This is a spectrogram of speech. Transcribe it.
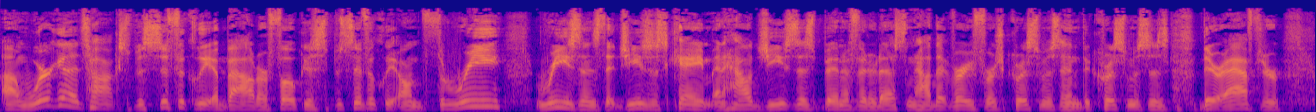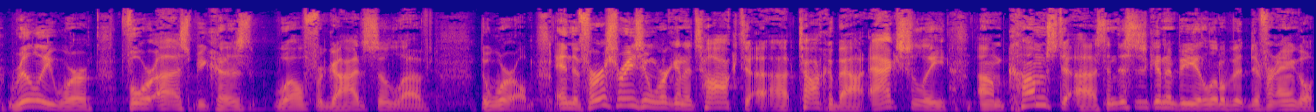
um, we're going to talk specifically about or focus specifically on three reasons that Jesus came and how Jesus benefited us, and how that very first Christmas and the Christmases thereafter really were for us because, well, for God so loved the world. And the first reason we're going to talk to uh, talk about actually um, comes to us, and this is going to be a little bit different angle.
